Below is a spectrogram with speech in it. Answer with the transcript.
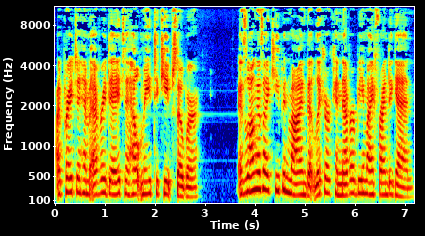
I pray to Him every day to help me to keep sober. As long as I keep in mind that liquor can never be my friend again,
